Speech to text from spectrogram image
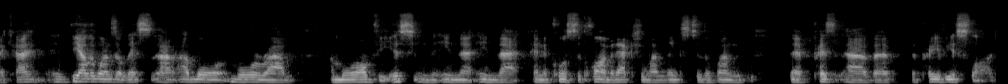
Okay, the other ones are less uh, are more more um, are more obvious in the, in that in that, and of course the climate action one links to the one the pres, uh, the, the previous slide.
